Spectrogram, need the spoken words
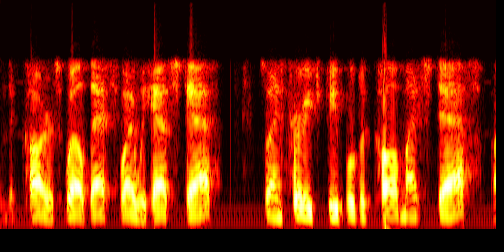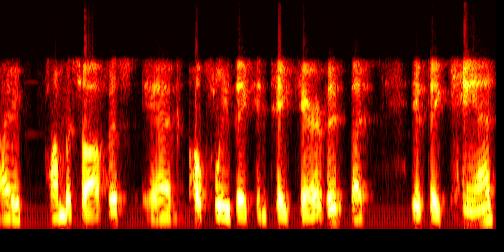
in the car as well. That's why we have staff. So I encourage people to call my staff, my Columbus office, and hopefully they can take care of it. But if they can't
